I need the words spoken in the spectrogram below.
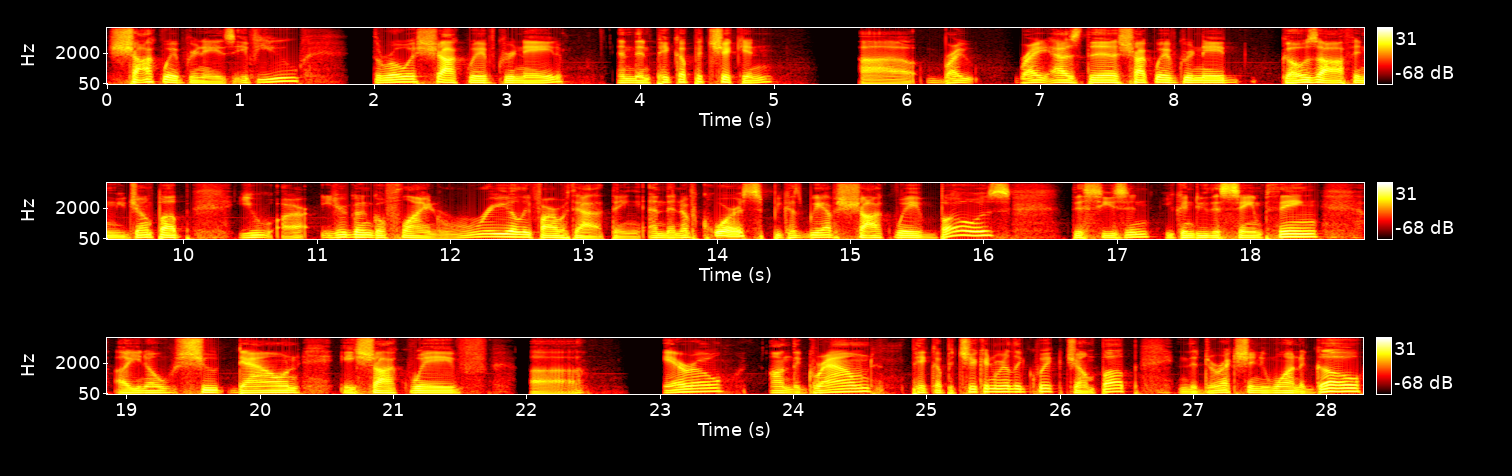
shockwave grenades. If you throw a shockwave grenade and then pick up a chicken, uh, right, right as the shockwave grenade goes off and you jump up, you are you're going to go flying really far with that thing. And then, of course, because we have shockwave bows, this season. You can do the same thing. Uh, you know, shoot down a shockwave uh, arrow on the ground, pick up a chicken really quick, jump up in the direction you want to go,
